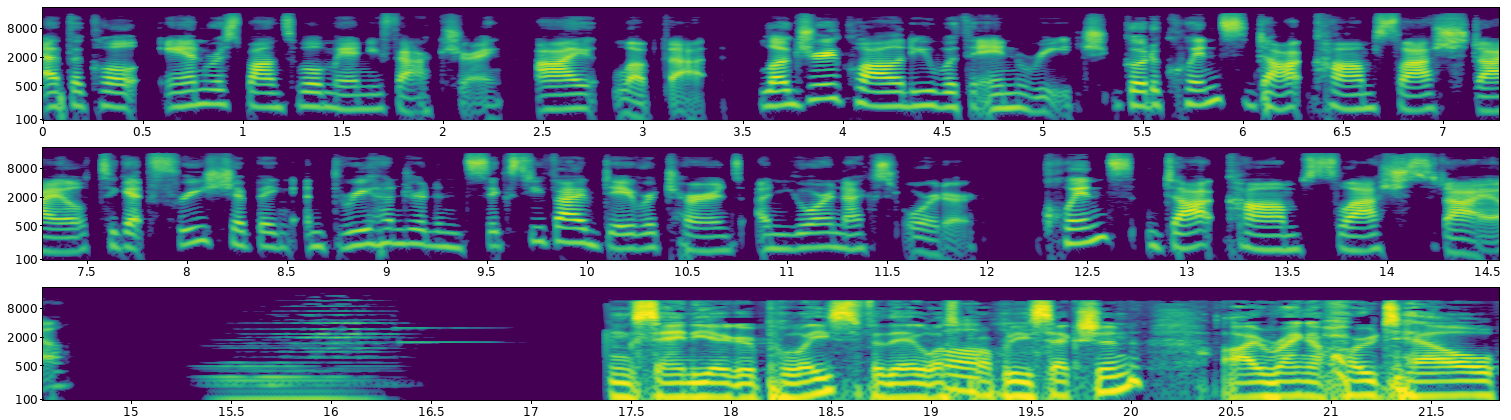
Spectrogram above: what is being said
ethical, and responsible manufacturing. I love that. Luxury quality within reach. Go to quince.com slash style to get free shipping and 365 day returns on your next order. Quince.com slash style. San Diego police for their lost Oh. property section. I rang a hotel.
